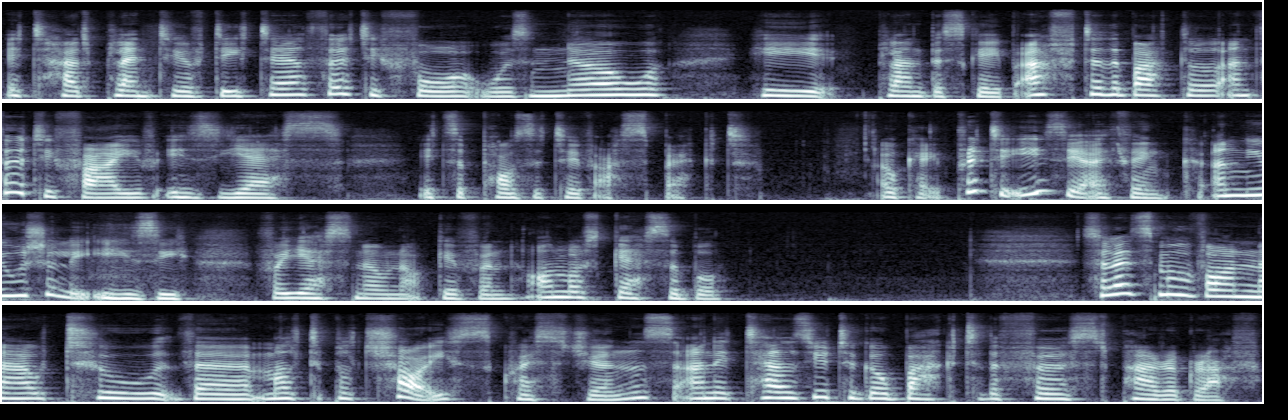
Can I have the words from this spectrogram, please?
It had plenty of detail. 34 was no. He planned the escape after the battle. And 35 is yes. It's a positive aspect. Okay, pretty easy, I think. Unusually easy for yes, no, not given. Almost guessable. So let's move on now to the multiple choice questions and it tells you to go back to the first paragraph.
